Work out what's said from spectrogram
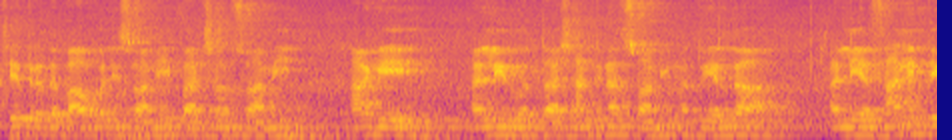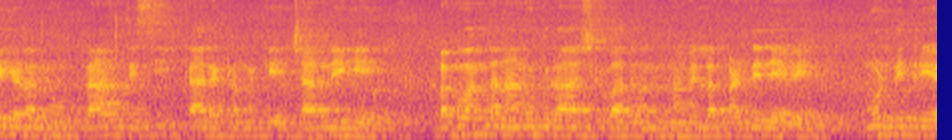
ಕ್ಷೇತ್ರದ ಬಾಹುಬಲಿ ಸ್ವಾಮಿ ಪಾರ್ಶ್ವನಾಥ ಸ್ವಾಮಿ ಹಾಗೆಯೇ ಅಲ್ಲಿರುವಂಥ ಶಾಂತಿನಾಥ ಸ್ವಾಮಿ ಮತ್ತು ಎಲ್ಲ ಅಲ್ಲಿಯ ಸಾನ್ನಿಧ್ಯಗಳನ್ನು ಪ್ರಾರ್ಥಿಸಿ ಕಾರ್ಯಕ್ರಮಕ್ಕೆ ಚಾಲನೆಗೆ ಭಗವಂತನ ಅನುಗ್ರಹ ಆಶೀರ್ವಾದವನ್ನು ನಾವೆಲ್ಲ ಪಡೆದಿದ್ದೇವೆ. ಮೂಡುಬಿದ್ರಿಯ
